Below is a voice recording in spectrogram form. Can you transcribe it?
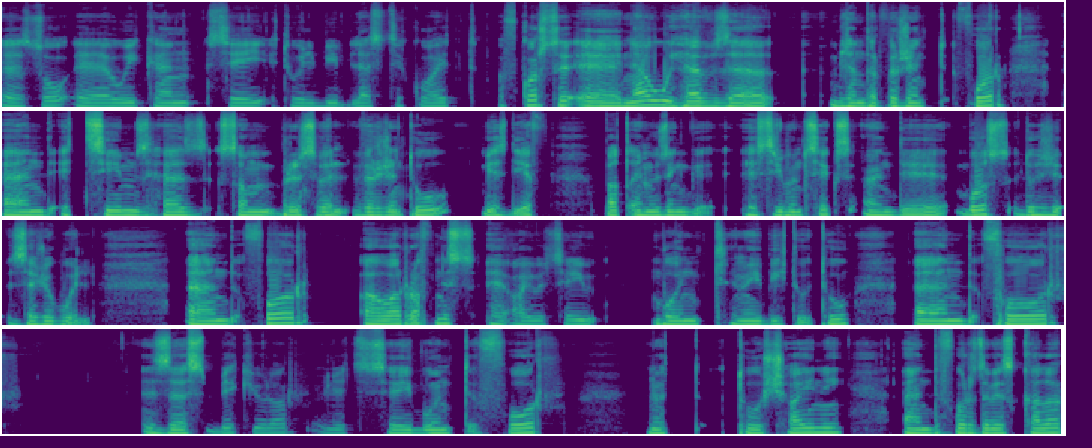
Uh, so uh, we can say it will be plastic white of course uh, now we have the blender version 4 and it seems has some principal version 2 bsdf but i'm using 3.6 and uh, both do the job well. And for our roughness uh, i would say point maybe to 2 and for the specular let's say point 4 not too shiny. And for the base color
